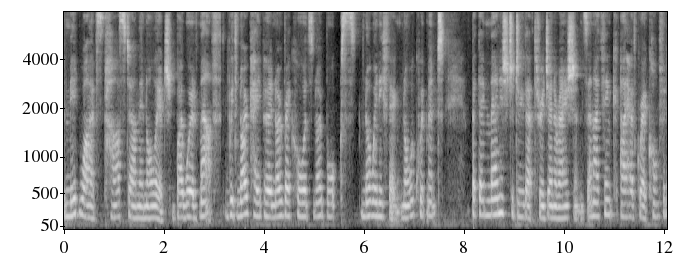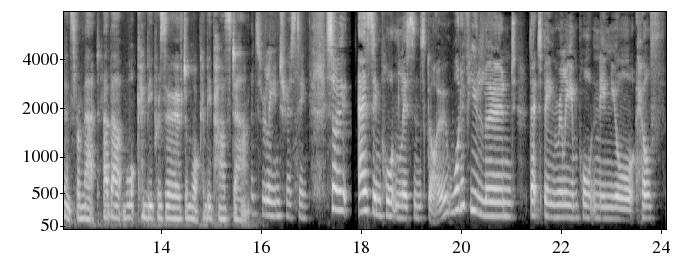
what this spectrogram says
the midwives passed down their knowledge by word of mouth with no paper, no records, no books, no anything, no equipment. But they managed to do that through generations. And I think I have great confidence from that about what can be preserved and what can be passed down. That's really interesting. So, as important lessons go, what have you learned that's been really important in your health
